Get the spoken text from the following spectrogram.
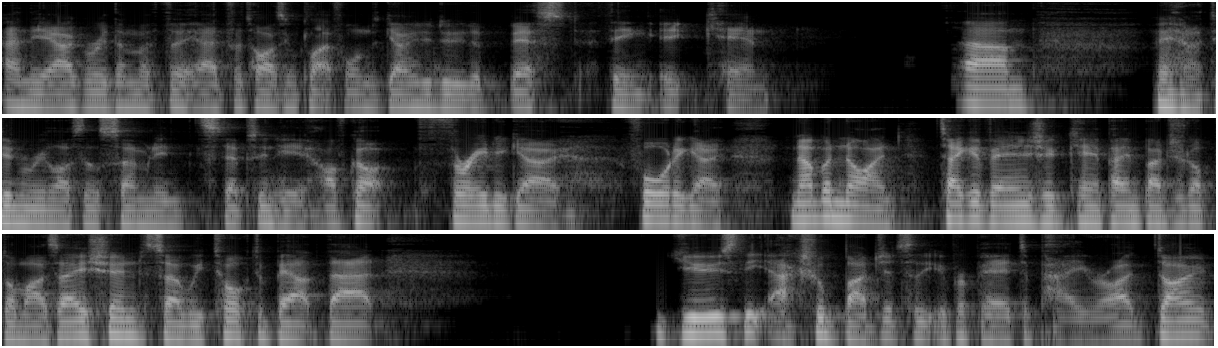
and the algorithm of the advertising platform is going to do the best thing it can. Um, man, I didn't realize there was so many steps in here. I've got three to go, four to go. Number nine, take advantage of campaign budget optimization. So we talked about that use the actual budgets that you're prepared to pay, right? Don't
